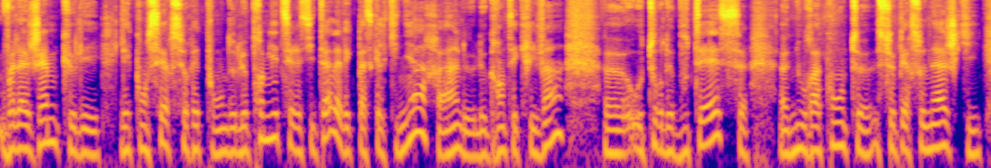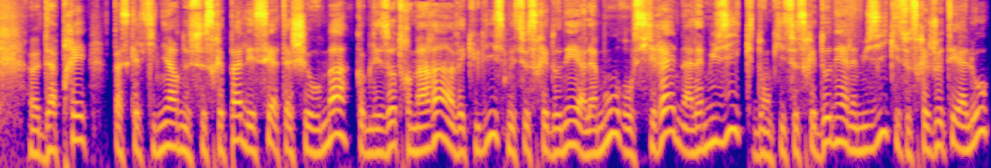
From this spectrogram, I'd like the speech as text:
Voilà, j'aime que les, concerts se répondent. Le premier de ces récitals, avec Pascal Quignard, hein, le, grand écrivain, euh, autour de Boutès, euh, nous raconte ce personnage qui, euh, d'après Pascal Quignard, ne se serait pas laissé attacher au mât comme les autres marins avec Ulysse, mais se serait donné à l'amour, aux sirènes, à la musique. Donc il se serait donné à la musique, il se serait jeté à l'eau.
